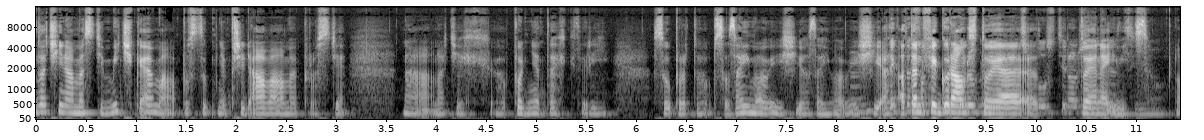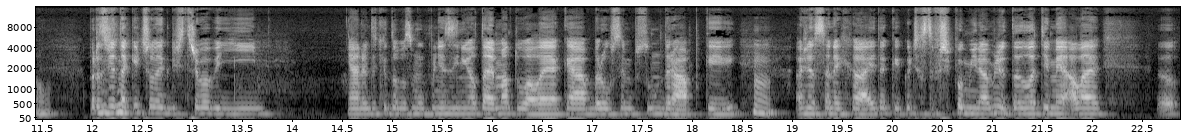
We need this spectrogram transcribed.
Začínáme s tím míčkem a postupně přidáváme prostě na, na těch podnětech, který jsou pro toho psa zajímavější a zajímavější. Hmm, a, a ten figurant to je, to je nejvíc. Věcí, no. No. Protože taky člověk, když třeba vidí, já nevím, teď to vezmu úplně z jiného tématu, ale jak já brousím psům drápky hmm. a že se nechají, tak jako často připomínám, že to zatím je ale eh,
